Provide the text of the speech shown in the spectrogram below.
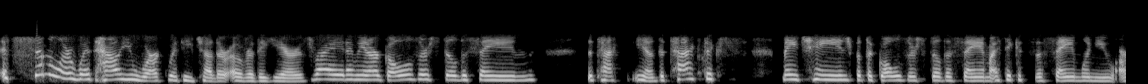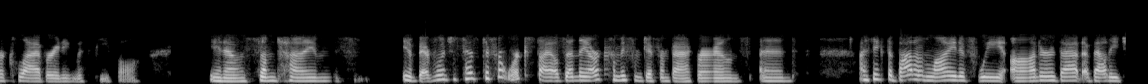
It's similar with how you work with each other over the years, right? I mean, our goals are still the same. The tact, you know, the tactics may change, but the goals are still the same. I think it's the same when you are collaborating with people. You know, sometimes you know, everyone just has different work styles and they are coming from different backgrounds. And I think the bottom line, if we honor that about each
